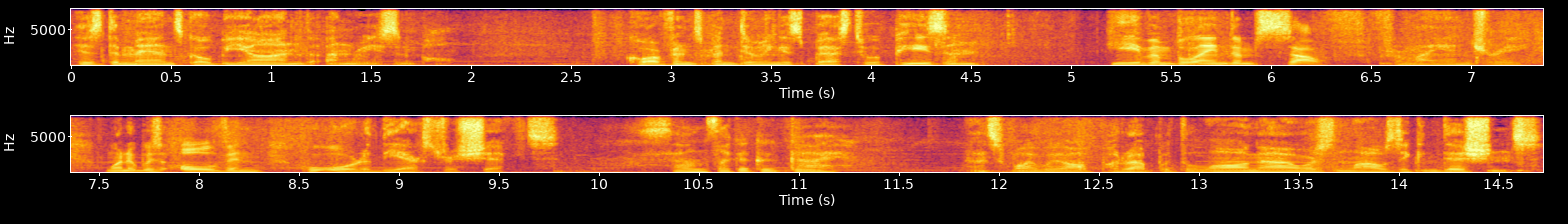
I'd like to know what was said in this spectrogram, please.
his demands go beyond unreasonable. Corvin's been doing his best to appease him. He even blamed himself for my injury, when it was Ulvund who ordered the extra shifts. Sounds like a good guy. That's why we all put up with the long hours and lousy conditions.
